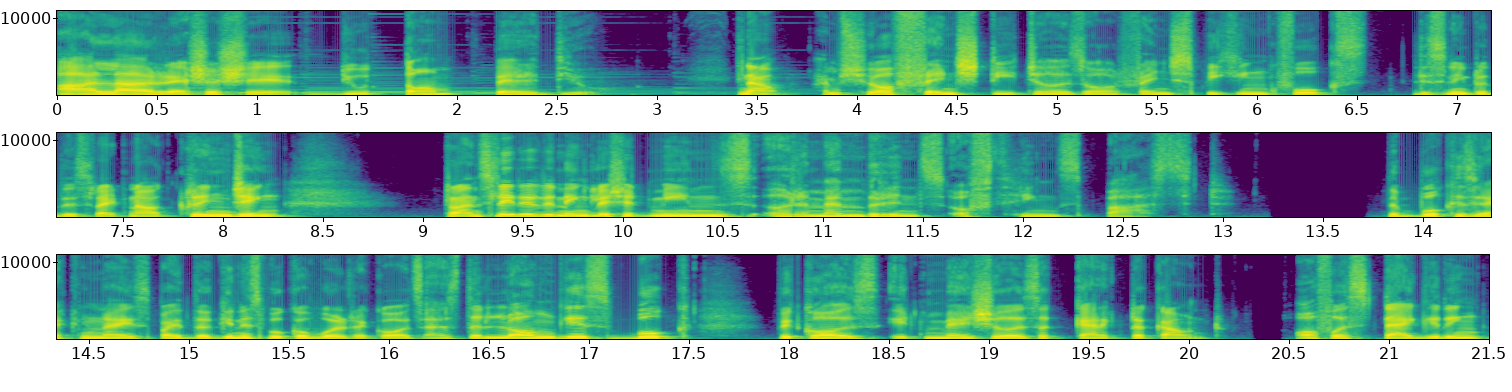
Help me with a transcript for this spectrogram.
À la recherche du temps perdu? Now, I'm sure French teachers or French speaking folks listening to this right now are cringing. Translated in English, it means a remembrance of things past. The book is recognized by the Guinness Book of World Records as the longest book because it measures a character count of a staggering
